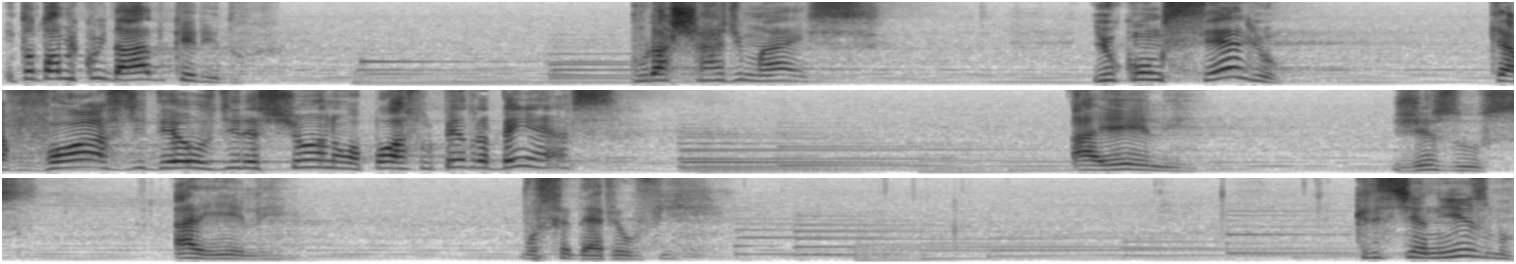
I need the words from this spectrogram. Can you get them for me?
Então tome cuidado, querido, por achar demais. E o conselho que a voz de Deus direciona ao apóstolo Pedro é bem essa. A Ele, Jesus, a Ele, você deve ouvir. Cristianismo,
